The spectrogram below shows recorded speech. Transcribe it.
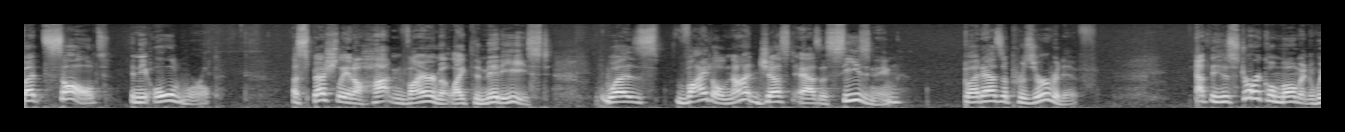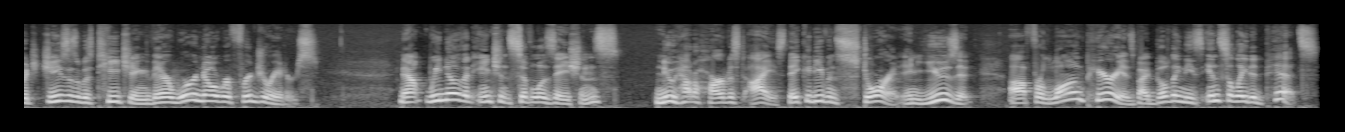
But salt in the old world, especially in a hot environment like the Mid East, was vital not just as a seasoning, but as a preservative. At the historical moment in which Jesus was teaching, there were no refrigerators. Now, we know that ancient civilizations knew how to harvest ice. They could even store it and use it uh, for long periods by building these insulated pits.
